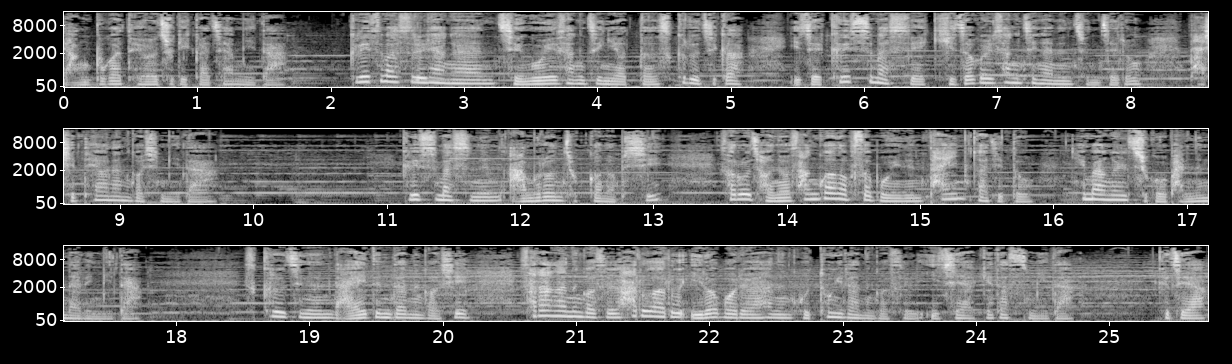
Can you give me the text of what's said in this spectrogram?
양부가 되어주기까지 합니다. 크리스마스를 향한 증오의 상징이었던 스크루지가 이제 크리스마스의 기적을 상징하는 존재로 다시 태어난 것입니다. 크리스마스는 아무런 조건 없이 서로 전혀 상관없어 보이는 타인까지도 희망을 주고 받는 날입니다. 스크루지는 나이 든다는 것이 사랑하는 것을 하루하루 잃어버려야 하는 고통이라는 것을 이제야 깨닫습니다. 그제야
